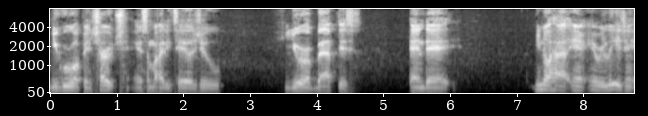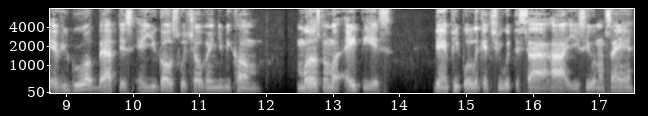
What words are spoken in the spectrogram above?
you grew up in church and somebody tells you you're a Baptist and that you know how in, in religion if you grew up Baptist and you go switch over and you become Muslim or atheist then people look at you with the side eye. You see what I'm saying?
